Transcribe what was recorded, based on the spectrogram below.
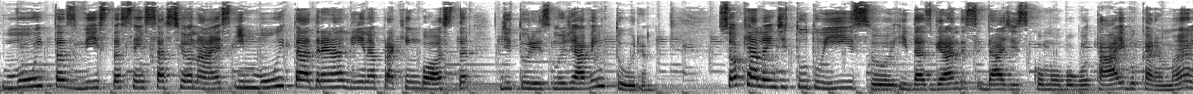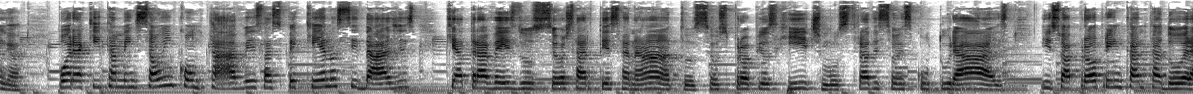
muitas vistas sensacionais e muita adrenalina para quem gosta de turismo de aventura. Só que além de tudo isso e das grandes cidades como Bogotá e Bucaramanga, por aqui também são incontáveis as pequenas cidades que, através dos seus artesanatos, seus próprios ritmos, tradições culturais e sua própria encantadora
